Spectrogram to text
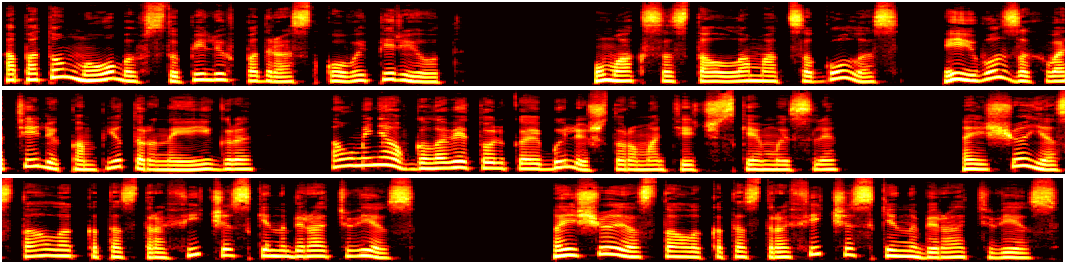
А потом мы оба вступили в подростковый период. У Макса стал ломаться голос, и его захватили компьютерные игры, а у меня в голове только и были что романтические мысли. А еще я стала катастрофически набирать вес. А еще я стала катастрофически набирать вес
